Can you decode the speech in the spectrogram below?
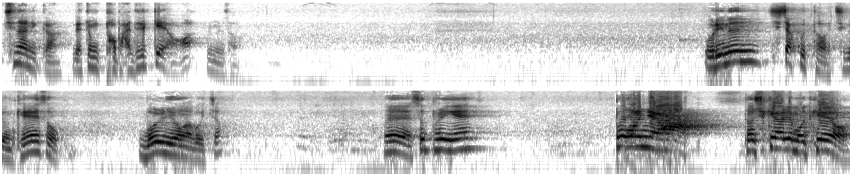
친하니까. 내가 좀더 받을게요. 이러면서. 우리는 시작부터 지금 계속 뭘 이용하고 있죠? 네, 스프링에 뽀냐! 더 쉽게 하려면 어떻게 해요?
